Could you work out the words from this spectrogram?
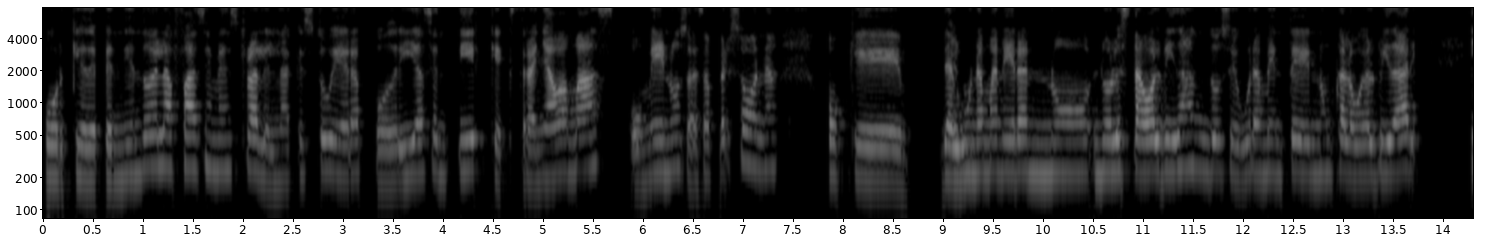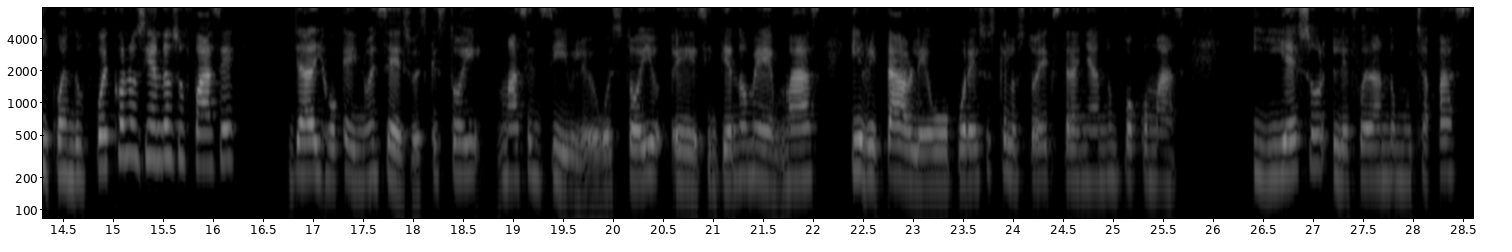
porque dependiendo de la fase menstrual en la que estuviera, podría sentir que extrañaba más o menos a esa persona o que de alguna manera no, no lo estaba olvidando, seguramente nunca lo voy a olvidar. Y cuando fue conociendo su fase, ya dijo, ok, no es eso, es que estoy más sensible o estoy eh, sintiéndome más irritable o por eso es que lo estoy extrañando un poco más. Y eso le fue dando mucha paz,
